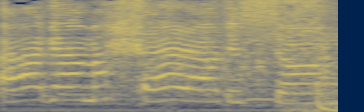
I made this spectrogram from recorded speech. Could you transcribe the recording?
I got my head out this song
